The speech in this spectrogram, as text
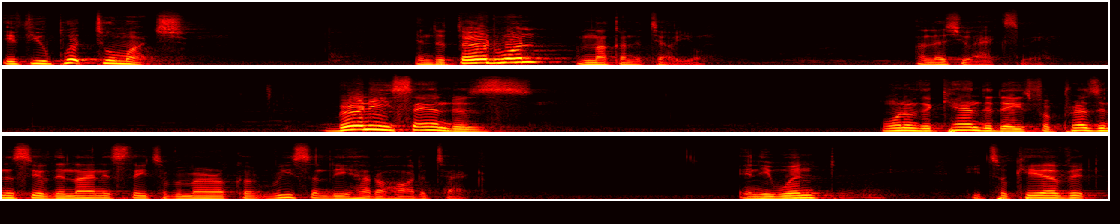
if you put too much. And the third one, I'm not going to tell you unless you ask me. Bernie Sanders, one of the candidates for presidency of the United States of America, recently had a heart attack. And he went, he took care of it.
